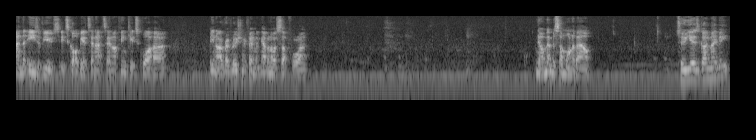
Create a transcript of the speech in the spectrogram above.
and the ease of use, it's got to be a 10 out of 10. I think it's quite a, you know, a revolutionary thing. Let me have another sup for one. Now, I remember someone about two years ago, maybe,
